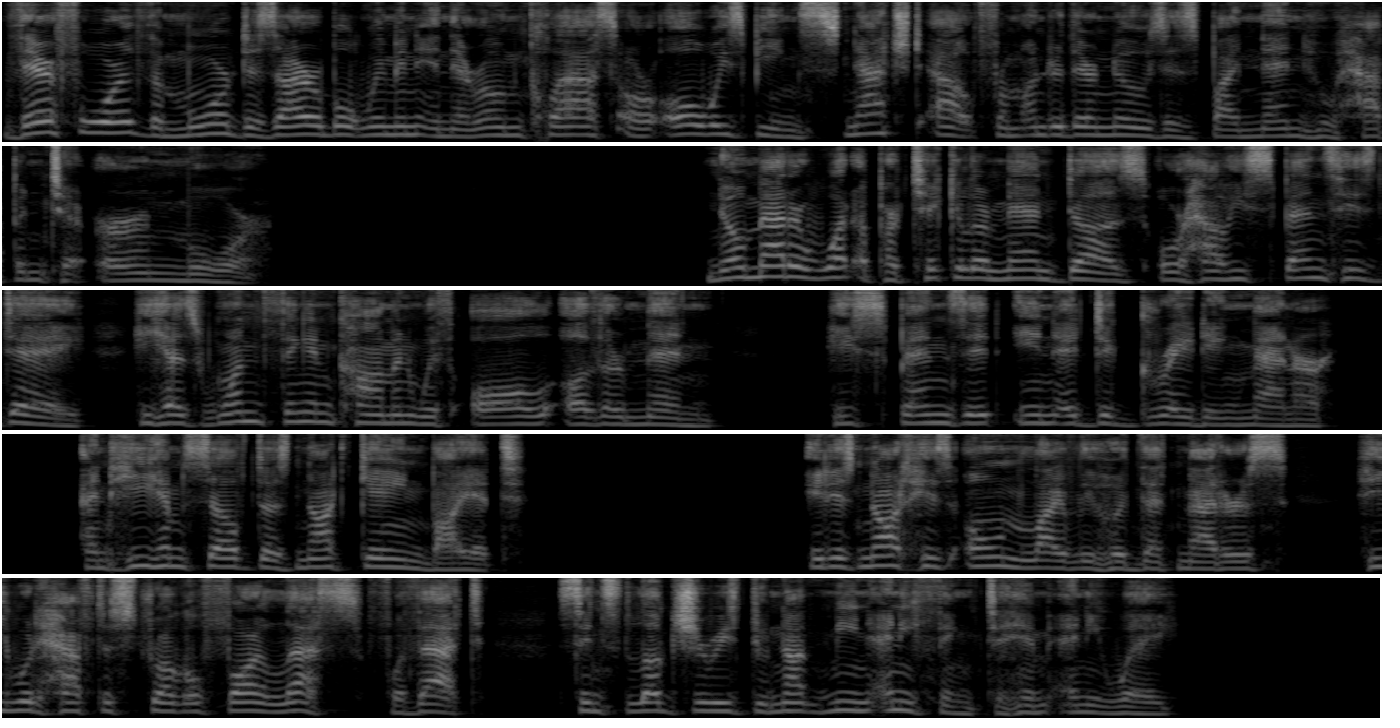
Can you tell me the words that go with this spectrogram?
Therefore, the more desirable women in their own class are always being snatched out from under their noses by men who happen to earn more. No matter what a particular man does or how he spends his day, he has one thing in common with all other men he spends it in a degrading manner, and he himself does not gain by it. It is not his own livelihood that matters, he would have to struggle far less for that, since luxuries do not mean anything to him anyway.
